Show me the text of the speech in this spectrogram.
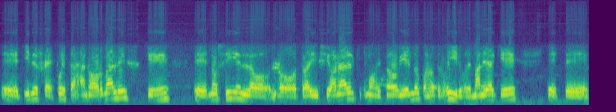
tiene respuestas anormales que eh, no siguen lo, tradicional que hemos estado viendo con otros virus, de manera que este,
